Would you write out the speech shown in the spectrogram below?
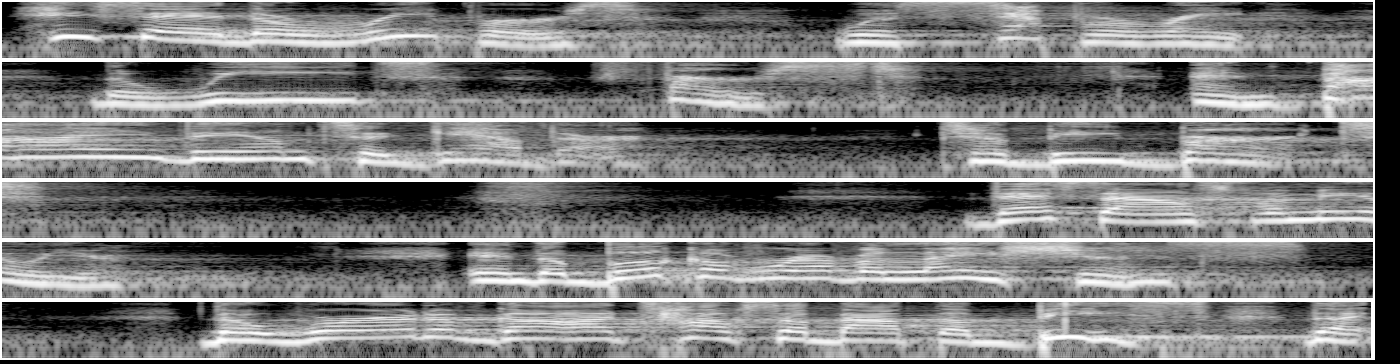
He said the reapers will separate the weeds first and bind them together to be burnt. That sounds familiar. In the book of Revelations, the word of God talks about the beast, the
